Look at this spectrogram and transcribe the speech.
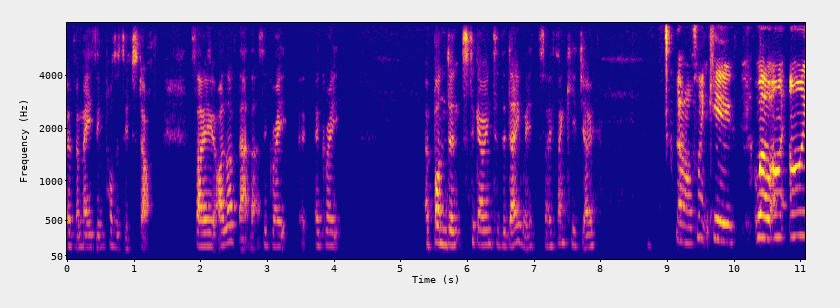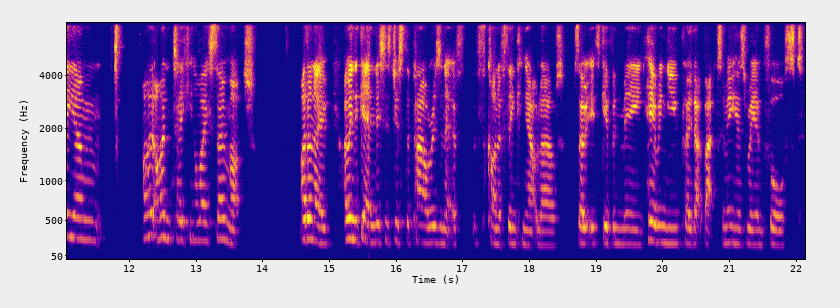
of amazing positive stuff. So I love that. That's a great a great abundance to go into the day with. So thank you Joe Oh, thank you. Well, I, I um, I, I'm taking away so much. I don't know. I mean, again, this is just the power, isn't it, of, of, kind of thinking out loud. So it's given me hearing you play that back to me has reinforced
